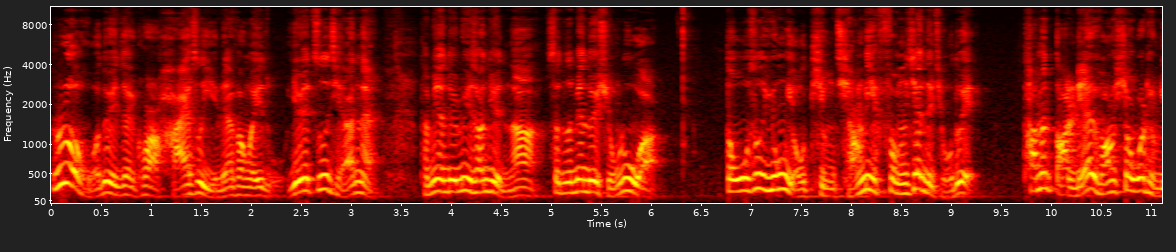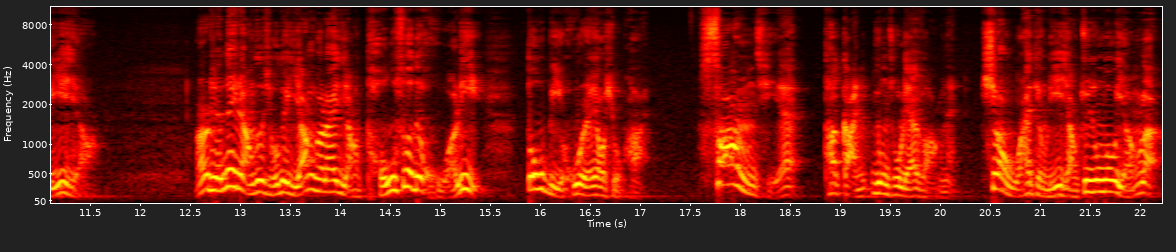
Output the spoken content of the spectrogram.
热火队这块还是以联防为主，因为之前呢，他面对绿衫军呐，甚至面对雄鹿啊。都是拥有挺强力锋线的球队，他们打联防效果挺理想，而且那两支球队严格来讲投射的火力都比湖人要凶悍，尚且他敢用出联防呢，效果还挺理想，最终都赢了。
